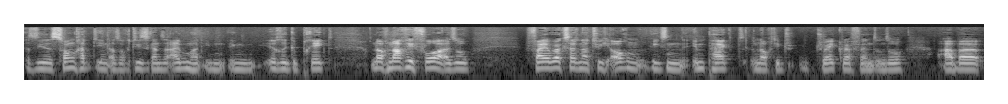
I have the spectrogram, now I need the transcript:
also dieser Song hat ihn, also auch dieses ganze Album hat ihn irgendwie irre geprägt und auch nach wie vor, also Fireworks hat natürlich auch einen riesen Impact und auch die Drake-Reference und so, aber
